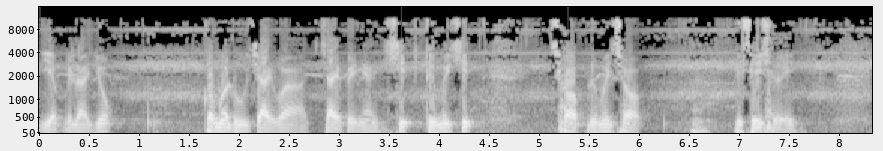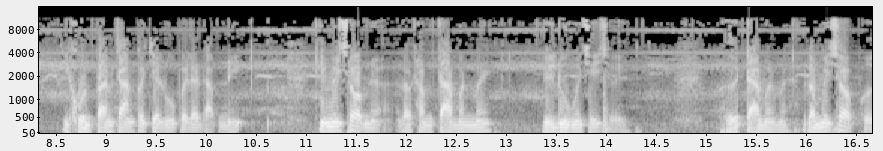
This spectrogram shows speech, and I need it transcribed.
เหยียบเวลายก ก็มาดูใจว่าใจเป็นไง คิดหรือไม่คิด ชอบหรือไม่ชอบหรือเฉยเฉยอีกคนปานกลางก็จะรู้ไประดับนี้ ที่ไม่ชอบเนี่ย เราทำตามมันไหมหรือดูมันเฉยเฉยเผลอตามมันไหมเราไม่ชอบเผลอ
